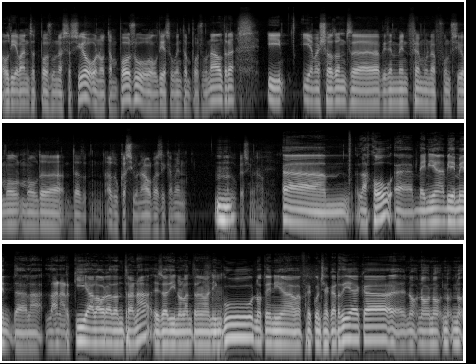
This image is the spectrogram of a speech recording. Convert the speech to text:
el dia abans et poso una sessió o no te'n poso, o el dia següent te'n poso una altra. I, i amb això, doncs, eh, evidentment, fem una funció molt, molt de, de, educacional, bàsicament mm -hmm. educacional. Uh, la Hou uh, venia, evidentment, de l'anarquia a l'hora d'entrenar, és a dir, no l'entrenava mm. ningú, no tenia freqüència cardíaca, no, no, no, no, no,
